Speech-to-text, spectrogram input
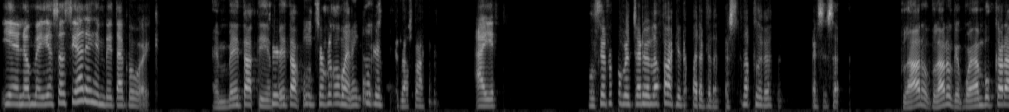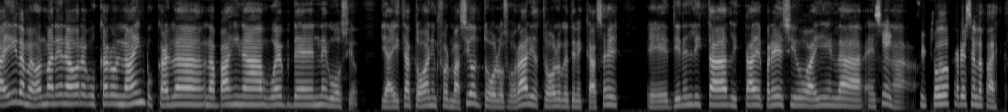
Y en los medios sociales en Beta Cowork. En Beta y en Beta. Ahí está. Un cierto comentario en la página para que la persona pueda accesar. Claro, claro, que puedan buscar ahí. La mejor manera ahora es buscar online, buscar la, página web del negocio y ahí está toda la información, todos los horarios, todo lo que tienes que hacer. Eh, tienen lista, lista de precios ahí en la... sí, todo aparece en la página.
